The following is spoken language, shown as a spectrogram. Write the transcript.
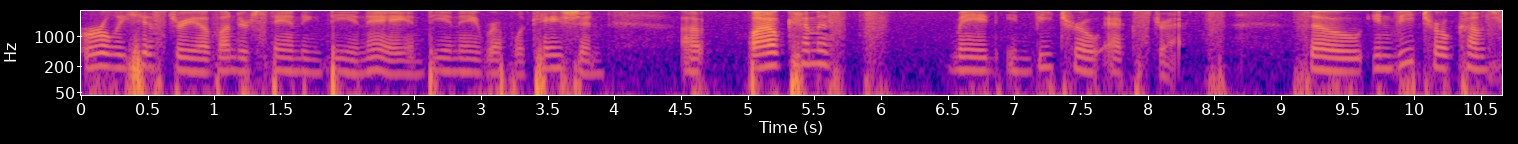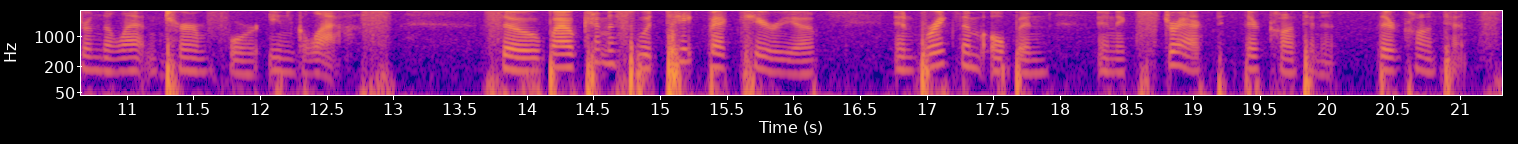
early history of understanding DNA and DNA replication, uh, biochemists made in vitro extracts. So in vitro comes from the Latin term for in glass. So biochemists would take bacteria and break them open and extract their continent, their contents.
